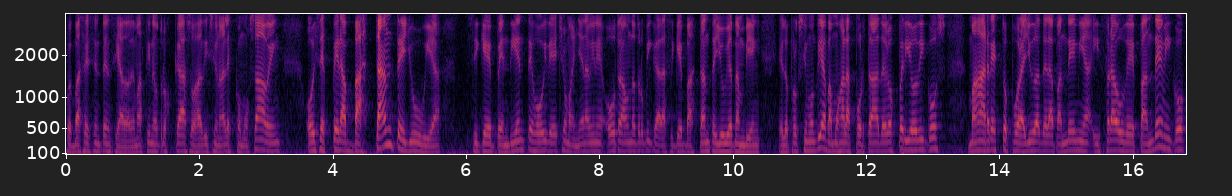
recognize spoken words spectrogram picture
pues va a ser sentenciado. Además tiene otros casos adicionales, como saben. Hoy se espera bastante lluvia Así que pendientes hoy, de hecho mañana viene otra onda tropical, así que bastante lluvia también en los próximos días. Vamos a las portadas de los periódicos, más arrestos por ayuda de la pandemia y fraude pandémico.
